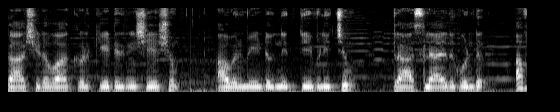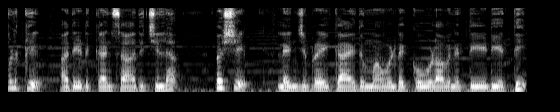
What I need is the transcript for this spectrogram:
കാശിയുടെ വാക്കുകൾ കേട്ടതിന് ശേഷം അവൻ വീണ്ടും നിത്യയെ വിളിച്ചു. ക്ലാസ്സിലായതുകൊണ്ട് അവൾക്ക് അതെടുക്കാൻ സാധിച്ചില്ല. പക്ഷേ ലഞ്ച് ബ്രേക്ക് ആയതും അവളുടെ കോൾ അവനെ തേടിയെത്തി.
